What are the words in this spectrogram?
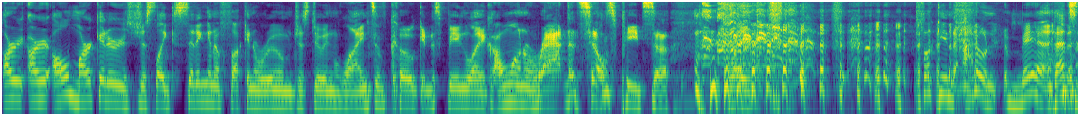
are are all marketers just like sitting in a fucking room, just doing lines of coke and just being like, "I want a rat that sells pizza." Like, fucking, I don't, man. That's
